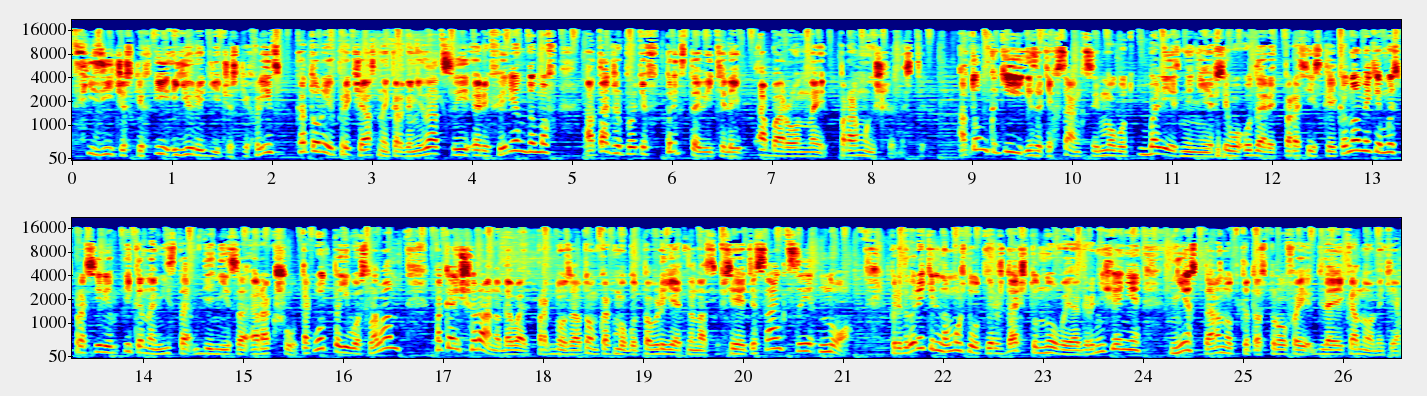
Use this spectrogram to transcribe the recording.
физических и юридических лиц, которые причастны к организации референдумов, а также против представителей оборонной промышленности. О том, какие из этих санкций могут болезненнее всего ударить по российской экономике, мы спросили экономиста Дениса Ракшу. Так вот, по его словам, пока еще рано давать прогнозы о том, как могут повлиять на нас все эти санкции, но предварительно можно утверждать, что новые ограничения не станут катастрофой для экономики.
